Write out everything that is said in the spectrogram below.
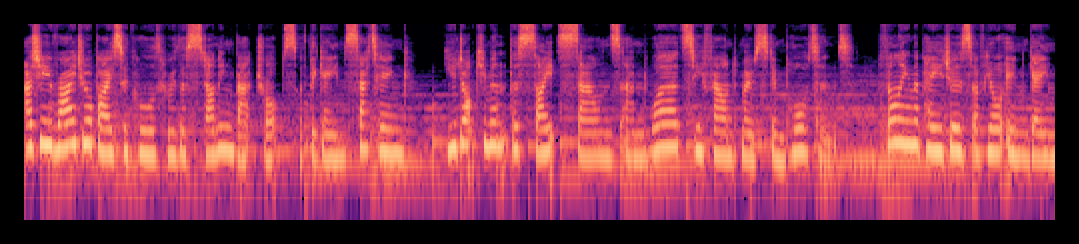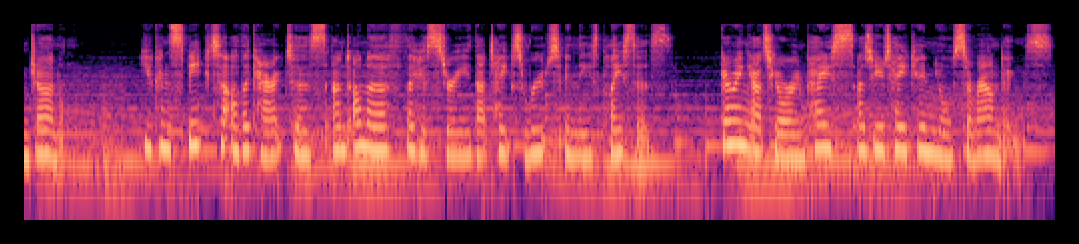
As you ride your bicycle through the stunning backdrops of the game's setting, you document the sights, sounds, and words you found most important, filling the pages of your in game journal. You can speak to other characters and unearth the history that takes root in these places, going at your own pace as you take in your surroundings.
